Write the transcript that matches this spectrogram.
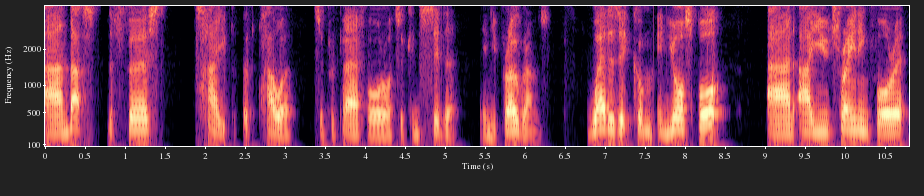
and that's the first type of power to prepare for or to consider in your programs. Where does it come in your sport, and are you training for it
